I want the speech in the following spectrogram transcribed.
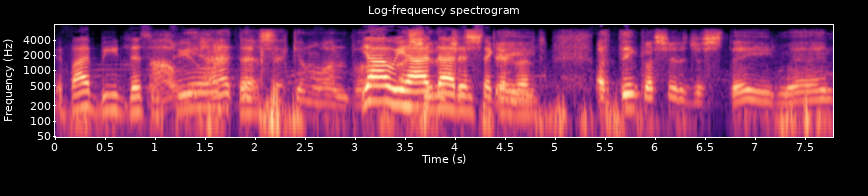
If I beat this in Ah, we had then that second one, but Yeah, we I had that in second stayed. I think I should have just stayed, man.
